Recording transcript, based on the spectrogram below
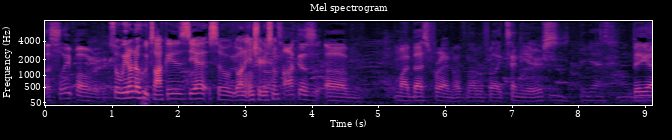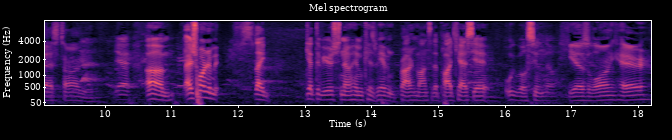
a sleepover. So we don't know who Taka is yet. So you want to introduce him? Taka's um, my best friend. I've known him for like 10 years. Big ass Big ass Tongan. Yeah. Um, I just wanted to like get the viewers to know him because we haven't brought him onto the podcast yet. We will soon though. He has long hair.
